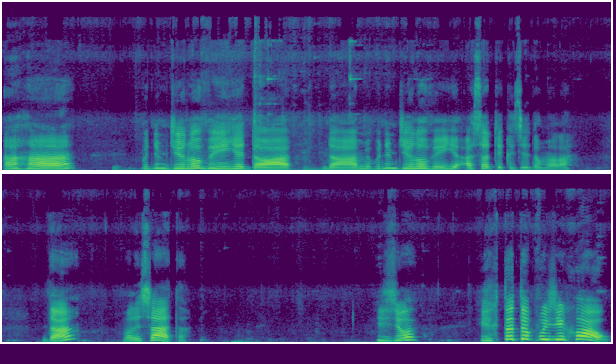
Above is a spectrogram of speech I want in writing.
Ага. Будемо ділові, да. Да, ми будемо ділові. А що ти казі думала? Да? Малисата. Изё? И кто-то позіхав.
